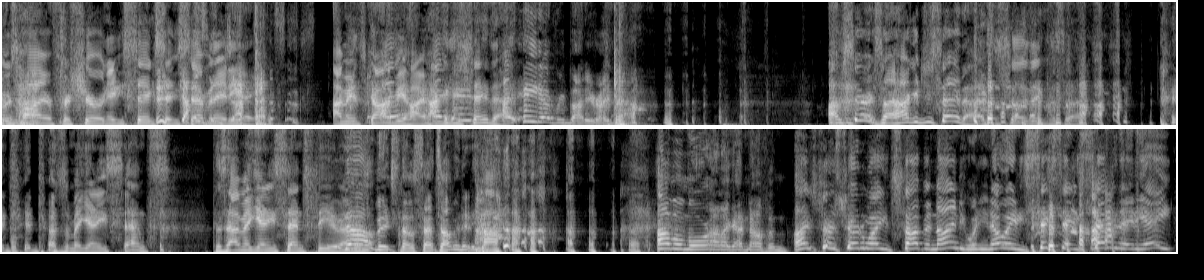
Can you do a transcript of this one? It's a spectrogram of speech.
was higher for sure in 86, 87, 88. I mean, it's got to be high. How I could you say that? I hate everybody right now. I'm serious. How could you say that? It's a silly thing to say. It, it doesn't make any sense. Does that make any sense to you? No, Evan? it makes no sense. I'm an idiot. I'm a moron. I got nothing. I'm just understand why you'd stop at 90 when you know 86, 87, 88.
